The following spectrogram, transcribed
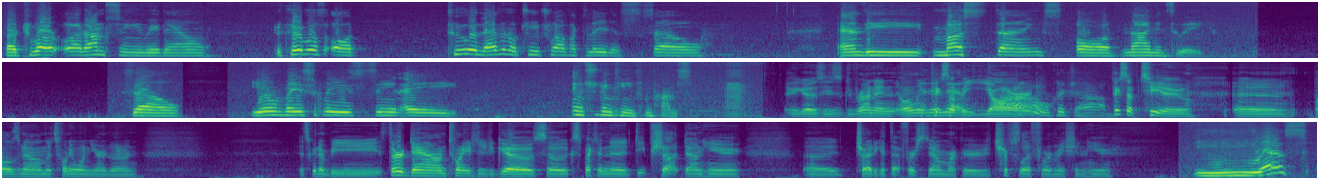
but to what, what I'm seeing right now, the Cobras are two eleven or two twelve at the latest. So, and the Mustangs are nine and three. So, you're basically seeing a interesting team sometimes. There he goes. He's running. Only And picks up a yard. Oh, good job. Picks up two. Uh, ball's now on the 21 yard line. It's going to be third down, 22 to go. So expecting a deep shot down here. Uh, try to get that first down marker. Trips left formation here. Yes,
